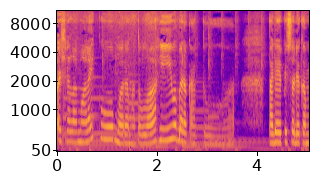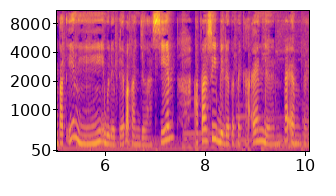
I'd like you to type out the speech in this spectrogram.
Assalamualaikum warahmatullahi wabarakatuh. Pada episode keempat ini, Ibu Dep akan jelasin apa sih beda PPKN dan PMP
